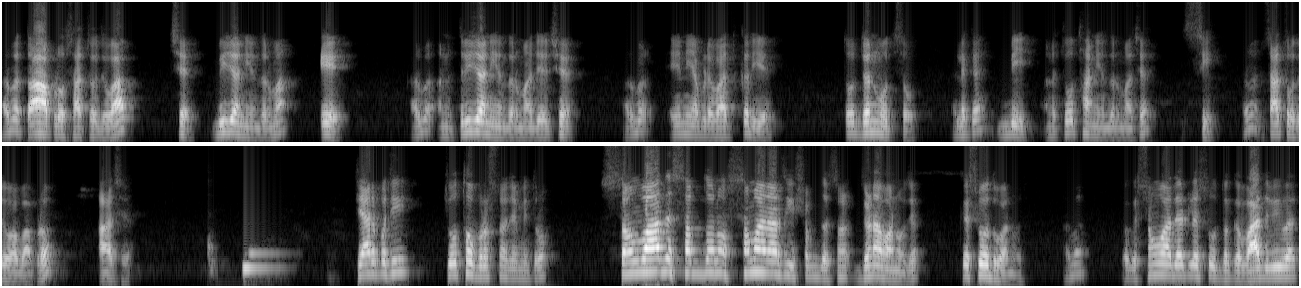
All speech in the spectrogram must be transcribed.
બરાબર? તો આ આપણો સાચો જવાબ છે. બીજાની અંદરમાં એ બરાબર? અને ત્રીજાની અંદરમાં જે છે, બરાબર? એની આપણે વાત કરીએ તો જન્મોત્સવ, એટલે કે બી અને ચોથાની અંદરમાં છે સી બરાબર? સાચો જવાબ આપણો આ છે. ત્યાર પછી ચોથો પ્રશ્ન છે મિત્રો, સંવાદ શબ્દનો સમાનાર્થી શબ્દ જણાવવાનો છે કે શોધવાનો છે. બરાબર? તો કે સંવાદ એટલે શું? તો કે વાદ વિવાદ,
